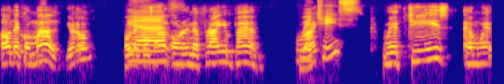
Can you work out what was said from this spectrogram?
On a comal, you know? On a comal or in a frying pan With Right. cheese. with cheese and with,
